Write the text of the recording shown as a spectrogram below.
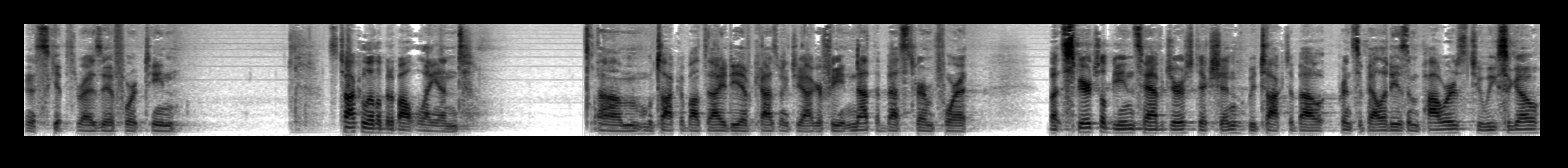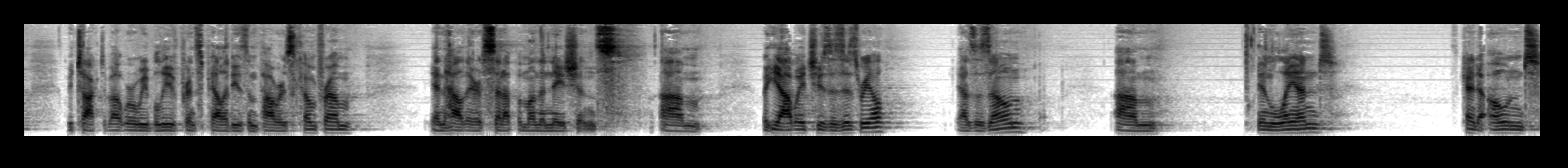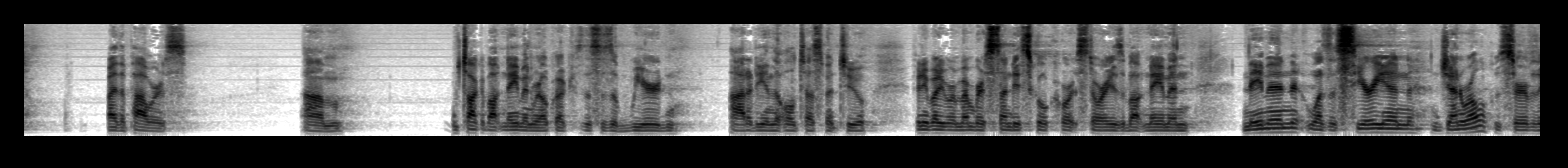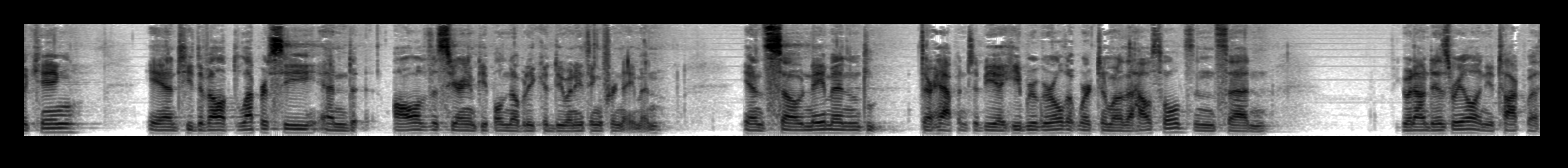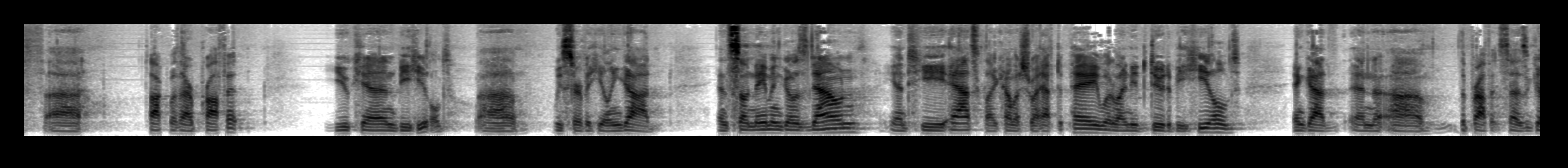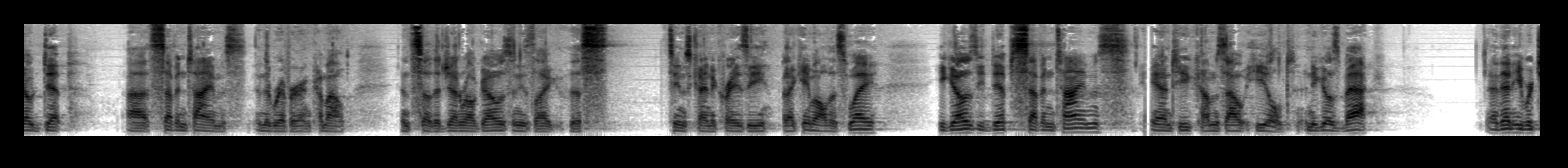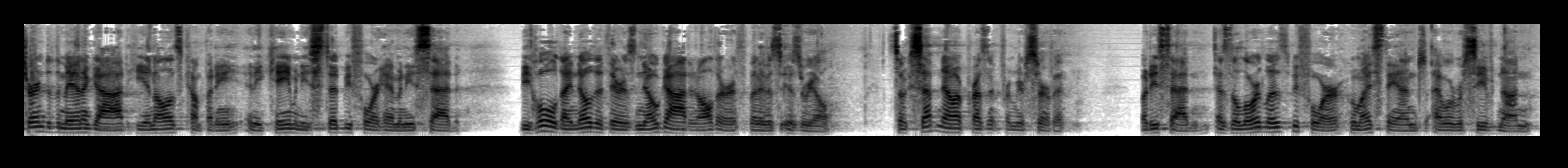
going to skip through Isaiah 14. Let's talk a little bit about land. Um, we'll talk about the idea of cosmic geography, not the best term for it. But spiritual beings have jurisdiction. We talked about principalities and powers two weeks ago. We talked about where we believe principalities and powers come from and how they are set up among the nations. Um, but Yahweh chooses Israel as his own. Um, in land, it's kind of owned by the powers. Um, we'll talk about Naaman real quick because this is a weird oddity in the Old Testament too. If anybody remembers Sunday school court stories about Naaman, Naaman was a Syrian general who served the king, and he developed leprosy, and all of the Syrian people, nobody could do anything for Naaman. And so Naaman, there happened to be a Hebrew girl that worked in one of the households and said, if you go down to Israel and you talk with, uh, talk with our prophet, you can be healed. Uh, we serve a healing God. And so Naaman goes down and he asked, like, how much do I have to pay? What do I need to do to be healed? And God and uh, the prophet says, go dip uh, seven times in the river and come out. And so the general goes and he's like, this seems kind of crazy, but I came all this way. He goes, he dips seven times, and he comes out healed. And he goes back. And then he returned to the man of God, he and all his company, and he came and he stood before him and he said, Behold, I know that there is no God in all the earth but it is Israel. So accept now a present from your servant. But he said, As the Lord lives before whom I stand, I will receive none.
